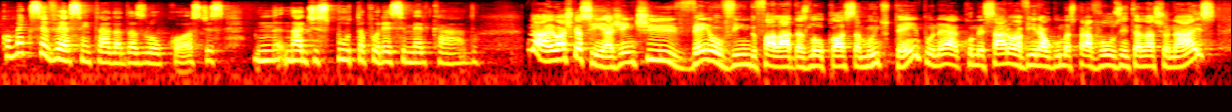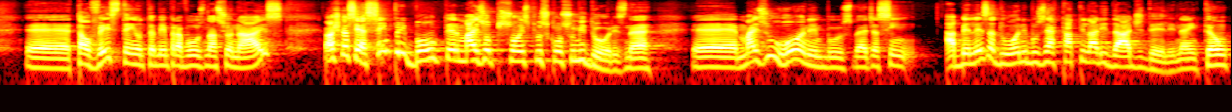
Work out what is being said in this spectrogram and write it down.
Como é que você vê essa entrada das low costs na disputa por esse mercado? Não, eu acho que assim, a gente vem ouvindo falar das low cost há muito tempo, né? Começaram a vir algumas para voos internacionais, é, talvez tenham também para voos nacionais. Eu acho que assim, é sempre bom ter mais opções para os consumidores, né? É, mas o ônibus, Beth, assim, a beleza do ônibus é a capilaridade dele, né? Então,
